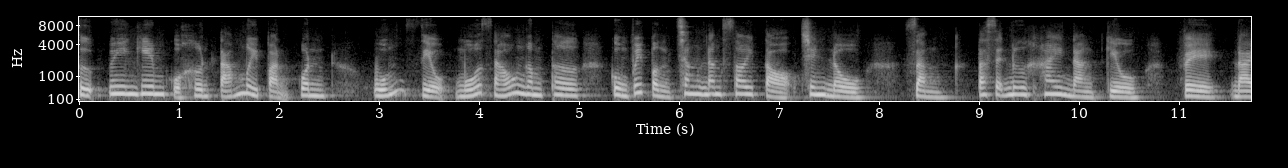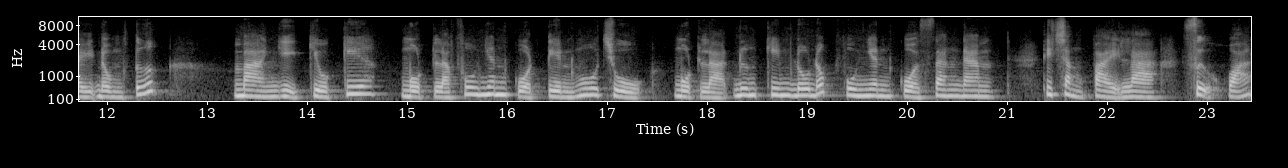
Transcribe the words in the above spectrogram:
sự uy nghiêm của hơn 80 vạn quân uống rượu, múa giáo ngâm thơ cùng với vầng trăng đang soi tỏ trên đầu rằng ta sẽ đưa hai nàng kiều về đài đồng tước mà nhị kiều kia một là phu nhân của tiền ngô chủ, một là đương kim đô đốc phu nhân của Giang Nam, thì chẳng phải là sự hóa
